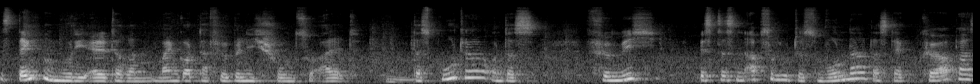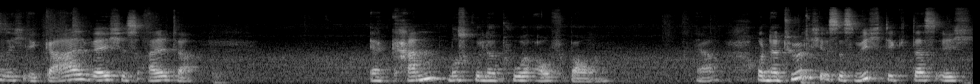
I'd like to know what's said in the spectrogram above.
es, denken nur die Älteren, mein Gott, dafür bin ich schon zu alt. Mhm. Das Gute und das für mich ist es ein absolutes Wunder, dass der Körper sich, egal welches Alter, er kann Muskulatur aufbauen. Ja? Und natürlich ist es wichtig, dass ich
